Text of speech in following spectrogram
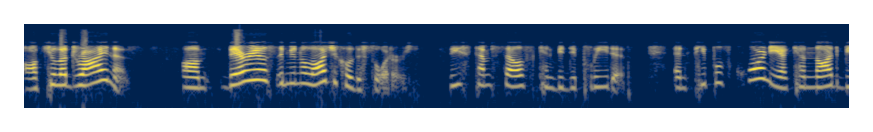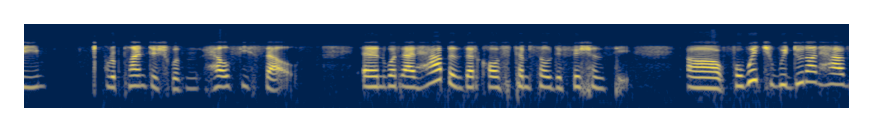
ocular dryness, um, various immunological disorders, these stem cells can be depleted, and people's cornea cannot be replenished with healthy cells. And what that happens, that calls stem cell deficiency, uh, for which we do not have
